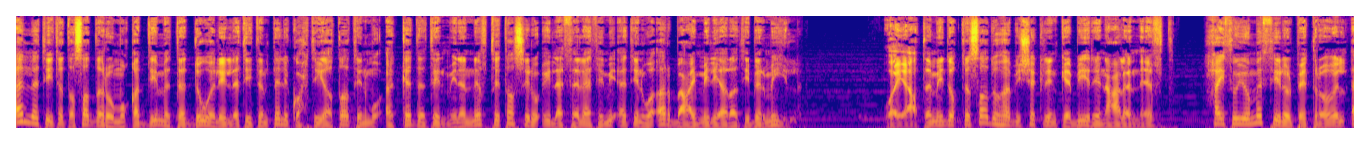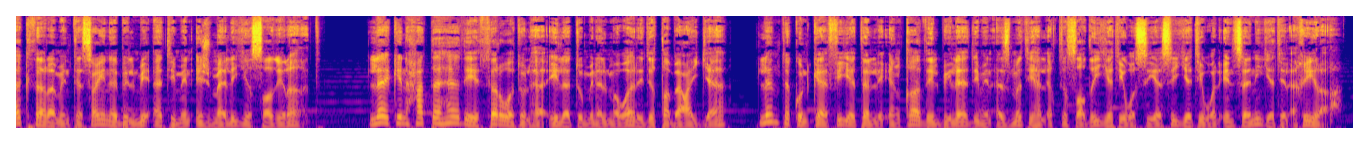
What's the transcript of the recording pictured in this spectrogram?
التي تتصدر مقدمة الدول التي تمتلك احتياطات مؤكدة من النفط تصل إلى 304 مليارات برميل ويعتمد اقتصادها بشكل كبير على النفط حيث يمثل البترول أكثر من 90% من إجمالي الصادرات لكن حتى هذه الثروة الهائلة من الموارد الطبيعية لم تكن كافية لإنقاذ البلاد من أزمتها الاقتصادية والسياسية والإنسانية الأخيرة.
